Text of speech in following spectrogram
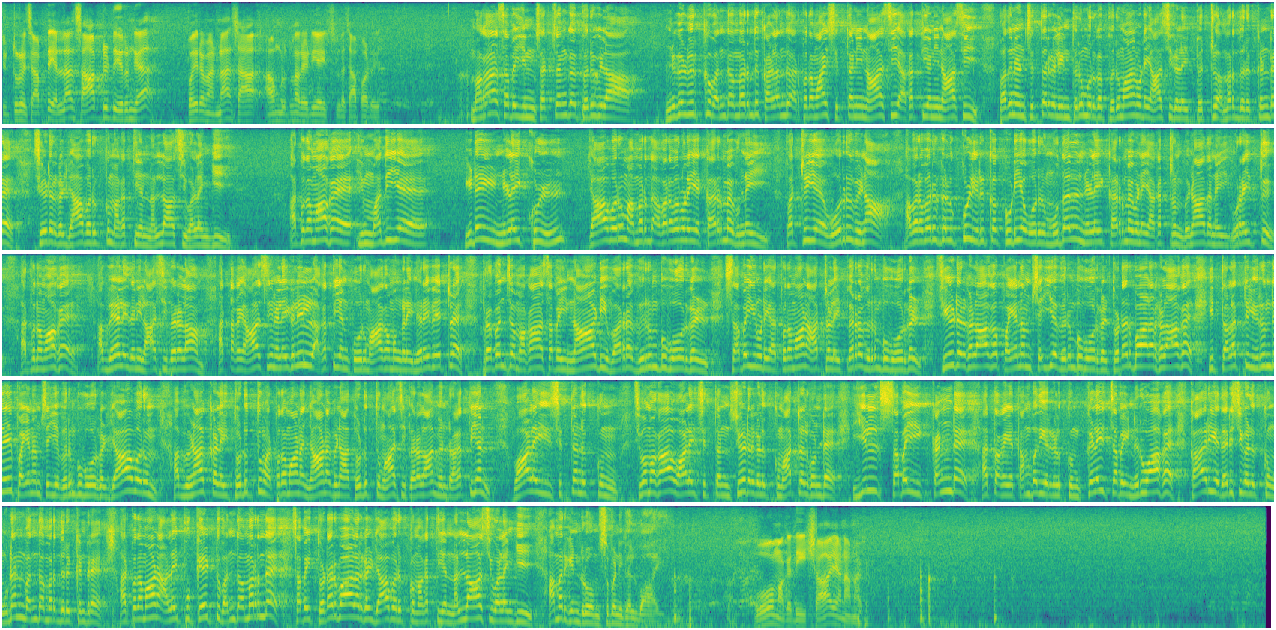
சிற்றுரை சாப்பிட்டு எல்லாம் சாப்பிட்டுட்டு இருங்க. போயிட வேண்டாம். சா அவங்களுக்குலாம் ரெடி ஆயிடுச்சுல சாப்பாடு. மகாசபையின் சற்சங்க பெருவிழா. நிகழ்விற்கு வந்தமர்ந்து கலந்து அற்புதமாய் சித்தனின் ஆசி அகத்தியனின் ஆசி பதினெண் சித்தர்களின் திருமுருகப் பெருமானுடைய ஆசிகளை பெற்று அமர்ந்திருக்கின்ற சீடர்கள் யாவருக்கும் அகத்தியன் நல்லாசி வழங்கி. அற்புதமாக இம்மதிய இடைநிலைக்குள் யாவரும் அமர்ந்து அவரவர்களுடைய கர்ம வினை பற்றிய ஒரு வினா அவரவர்களுக்குள் இருக்கக்கூடிய ஒரு முதல் நிலை கர்மவினை அகற்றும் வினாதனை உரைத்து அற்புதமாக அவ்வேளைதனில் ஆசி பெறலாம். அத்தகைய ஆசி நிலைகளில் அகத்தியன் கூறும் ஆகமங்களை நிறைவேற்ற பிரபஞ்ச மகாசபை நாடி வர விரும்புவோர்கள் சபையினுடைய அற்புதமான ஆற்றலை பெற விரும்புவோர்கள் சீடர்களாக பயணம் செய்ய விரும்புவோர்கள் தொடர்பாளர்களாக இத்தலத்தில் இருந்தே பயணம் செய்ய விரும்புவோர்கள் யாவரும் அவ்வினாக்களை தொடுத்தும் அற்புதமான ஞான வினா தொடுத்தும் ஆசி பெறலாம் என்று அகத்தியன் வாழை சித்தனுக்கும் சிவமகா வாழை சித்தன் சீடர்களுக்கும் ஆற்றல் கொண்ட இல் சபை கண்ட அத்தகைய தம்பதியர்களுக்கும் கிளை சபை நிர்வாக காரிய தரிசிகளுக்கும் உடன் வந்து அமர்ந்திருக்கின்ற அற்புதமான அழைப்பு கேட்டு வந்து அமர்ந்த சபை தொடர்பாளர்கள் யாவருக்கும் அகத்தியன் நல்லாசி வழங்கி அமர்கின்றோம். சுப நிகழ்வாய். ஓம் அகதீஷாய நமக.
